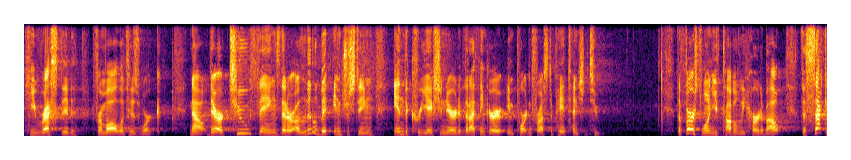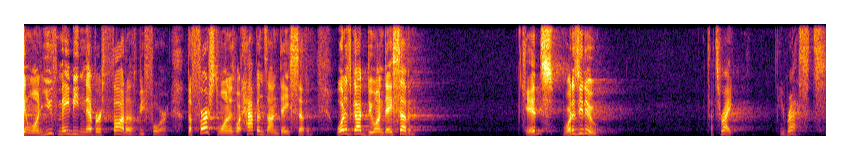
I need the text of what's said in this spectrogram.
he rested from all of his work. Now, there are two things that are a little bit interesting in the creation narrative that I think are important for us to pay attention to. The first one you've probably heard about. The second one you've maybe never thought of before. The first one is what happens on day seven. What does God do on day seven? Kids, what does He do? That's right, He rests.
